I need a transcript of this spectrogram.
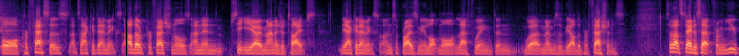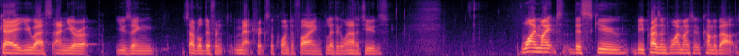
for professors, that's academics, other professionals, and then CEO manager types. The academics, unsurprisingly, a lot more left-wing than were members of the other professions. So that's data set from UK, US, and Europe using several different metrics for quantifying political attitudes. Why might this skew be present? Why might it have come about?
